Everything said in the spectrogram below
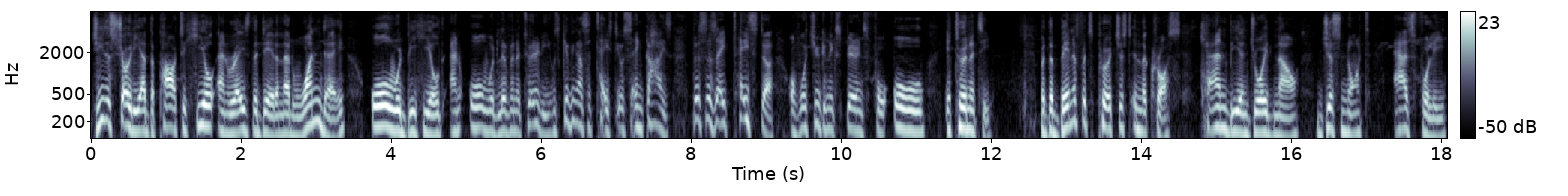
Jesus showed he had the power to heal and raise the dead, and that one day all would be healed and all would live in eternity. He was giving us a taste. He was saying, guys, this is a taster of what you can experience for all eternity. But the benefits purchased in the cross can be enjoyed now, just not as fully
